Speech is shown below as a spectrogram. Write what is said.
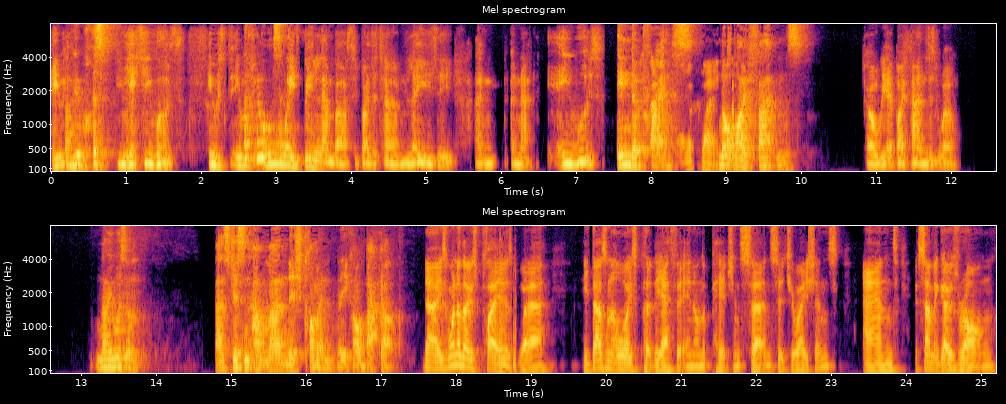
He, No, he was. yes, he was. He was. He was No, he wasn't. always being lambasted by the term lazy and and that he was. in the press, not by fans. Oh yeah, by fans as well. No, he wasn't. That's just an outlandish comment that you can't back up. No, he's one of those players where he doesn't always put the effort in on the pitch in certain situations. And if something goes wrong,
